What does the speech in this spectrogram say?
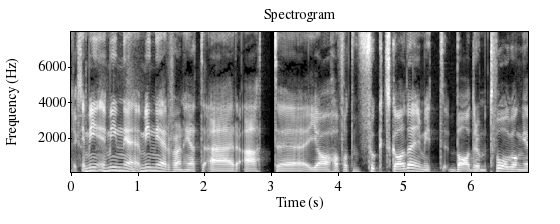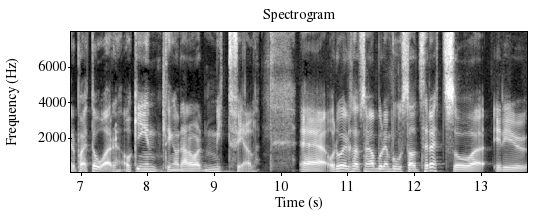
liksom. min, min, min erfarenhet är att eh, jag har fått fuktskada i mitt badrum två gånger på ett år och ingenting av det här har varit mitt fel. Och då är det så att eftersom jag bor i en bostadsrätt så är det ju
